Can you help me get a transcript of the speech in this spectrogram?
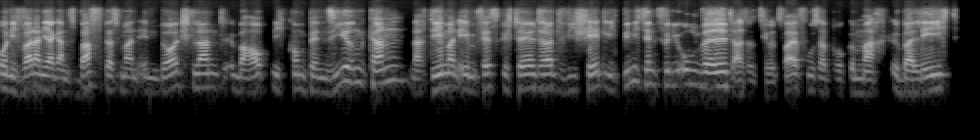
Und ich war dann ja ganz baff, dass man in Deutschland überhaupt nicht kompensieren kann, nachdem man eben festgestellt hat, wie schädlich bin ich denn für die Umwelt, also CO2-Fußabdruck gemacht, überlegt,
